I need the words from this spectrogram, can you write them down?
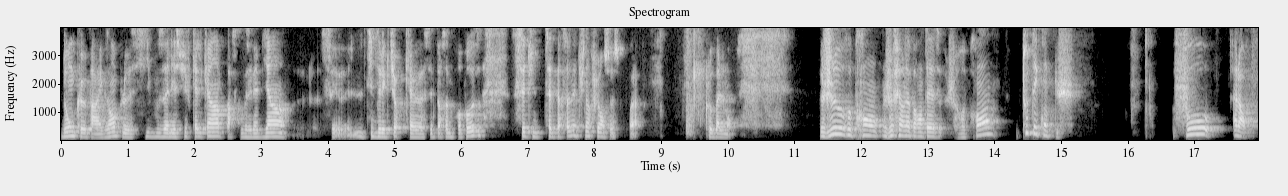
Donc, euh, par exemple, si vous allez suivre quelqu'un parce que vous aimez bien c'est le type de lecture que cette personne propose, cette personne est une influenceuse. Voilà, globalement. Je reprends, je ferme la parenthèse, je reprends. Tout est contenu. Faut, alors,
